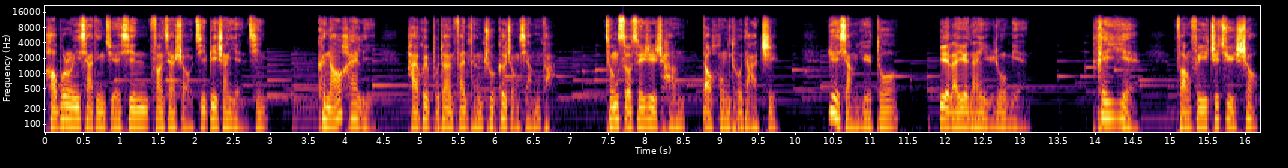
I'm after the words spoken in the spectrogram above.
好不容易下定决心放下手机，闭上眼睛，可脑海里还会不断翻腾出各种想法，从琐碎日常到宏图大志，越想越多，越来越难以入眠。黑夜仿佛一只巨兽，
